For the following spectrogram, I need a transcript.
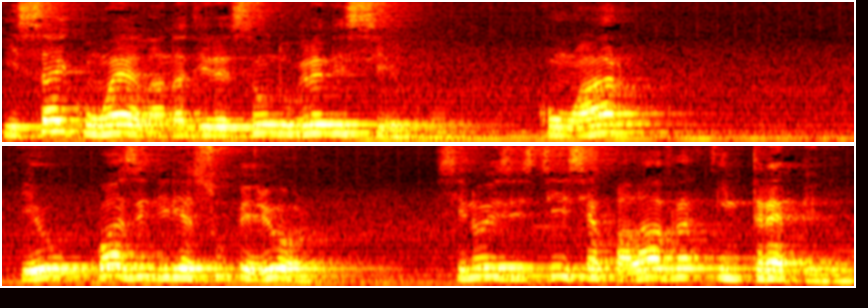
e sai com ela na direção do grande círculo, com ar, eu quase diria superior, se não existisse a palavra intrépido.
